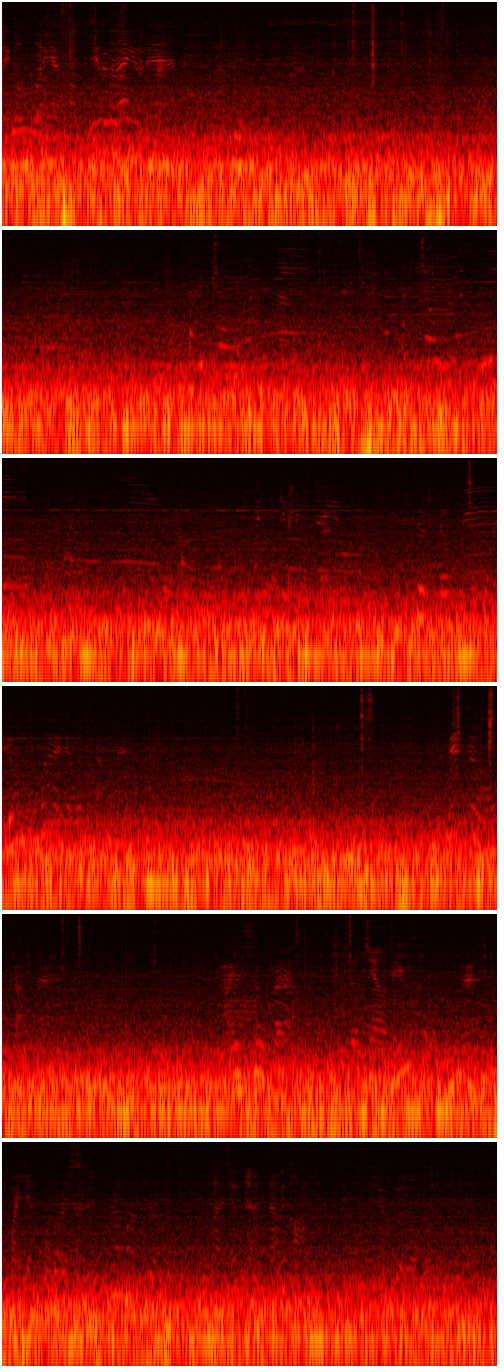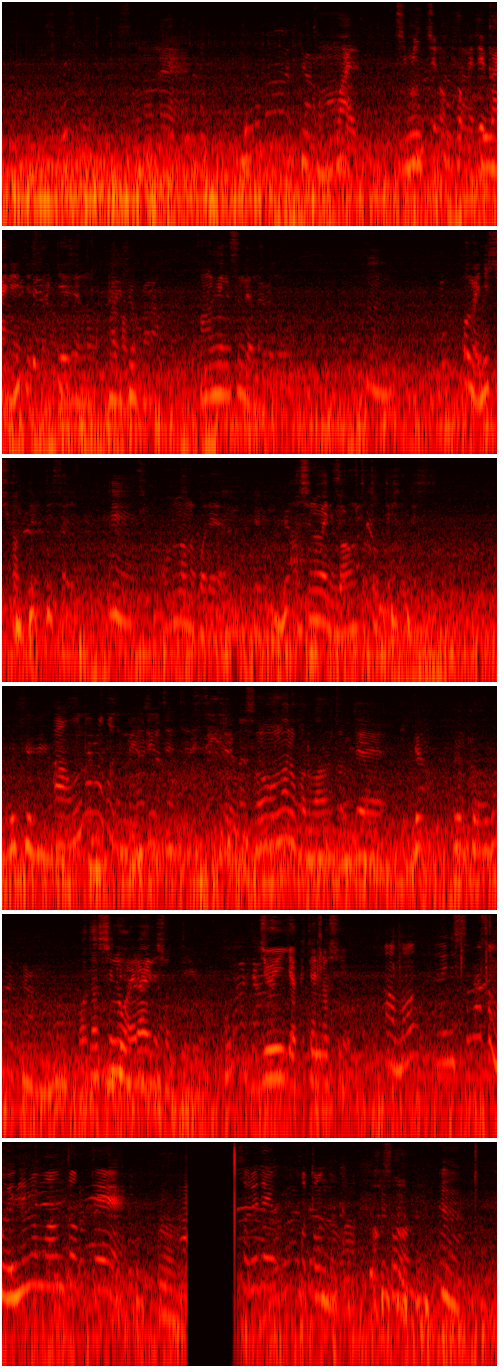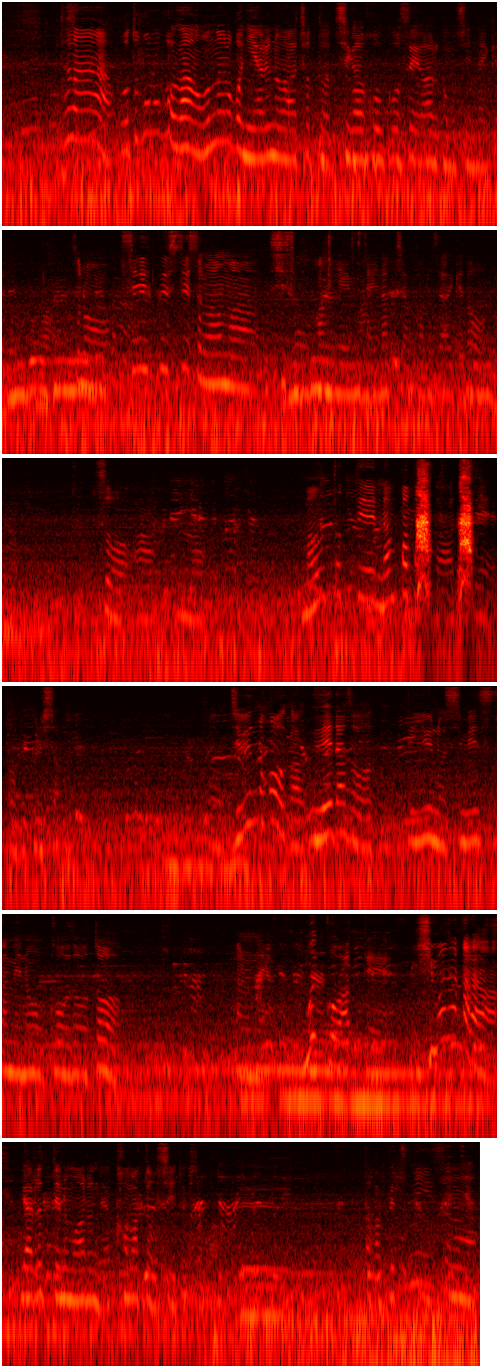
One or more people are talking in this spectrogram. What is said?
で頑張り屋さんっていよくないよね。いねって言ってたらゲーセンの中のこの辺に住んでんだけどポメ2匹飼ってるって言ってたじうん。女の子で足の上にマウント取ってきたんです。あ女の子でもやるよ全然。でもその女の子のマウントって私の方が偉いでしょっていう順位逆転らしいよ、あ、ま、えそもそも犬のマウントってうん、それでほとんどが。あそうなんだ。うんただ男の子が女の子にやるのはちょっと違う方向性があるかもしれないけどその征服してそのまま子孫繁栄みたいになっちゃう可能性あるけどそうあ、うん、マウントって何パターンかあってあびっくりした。自分の方が上だぞっていうのを示すための行動とあのねもう一個あって暇だからやるっていうのもあるんだよ。構ってほしい時とか。えだから別にその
